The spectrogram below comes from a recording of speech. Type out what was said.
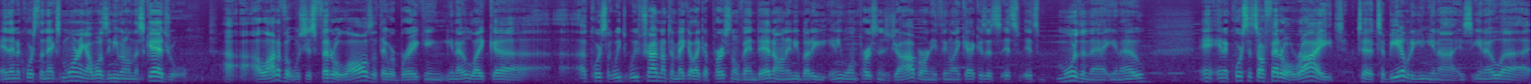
And then, of course, the next morning I wasn't even on the schedule a, a lot of it was just federal laws that they were breaking. You know, like uh, of course, like we we've tried not to make it like a personal vendetta on anybody, any one person's job or anything like that, because it's it's it's more than that. You know, and, and of course, it's our federal right to, to be able to unionize. You know, uh,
